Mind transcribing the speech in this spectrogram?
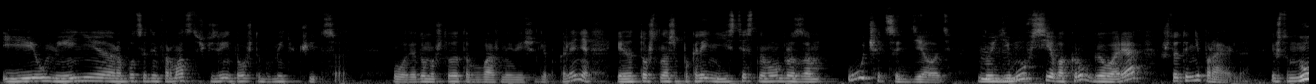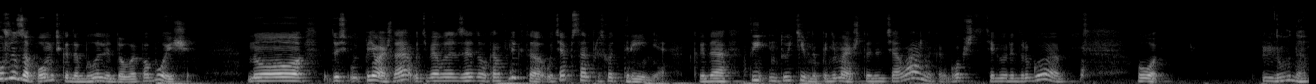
и умение работать с этой информацией с точки зрения того, чтобы уметь учиться. Вот, я думаю, что это важные вещи для поколения. И это то, что наше поколение естественным образом учится делать, но mm-hmm. ему все вокруг говорят, что это неправильно. И что нужно запомнить, когда было ледовое побоище. Но, то есть, понимаешь, да, у тебя вот из-за этого конфликта, у тебя постоянно происходит трение. Когда ты интуитивно понимаешь, что для тебя важно, как бы общество тебе говорит другое. Вот. Ну да.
